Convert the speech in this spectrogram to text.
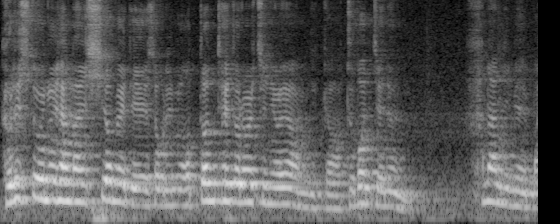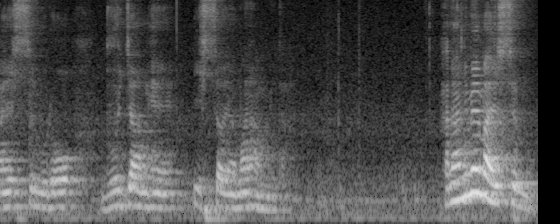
그리스도인을 향한 시험에 대해서 우리는 어떤 태도를 지녀야 합니까? 두 번째는 하나님의 말씀으로 무장해 있어야만 합니다. 하나님의 말씀,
